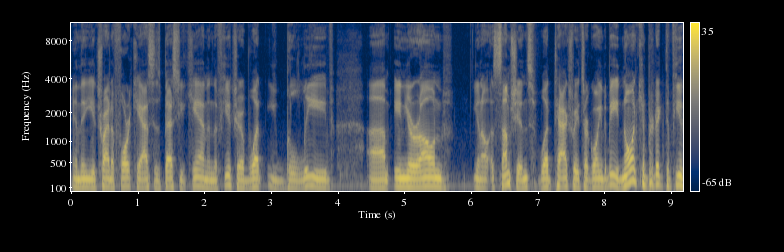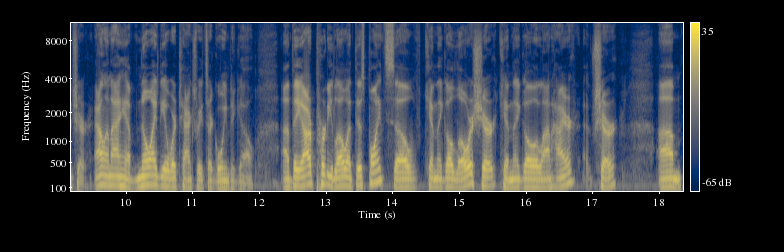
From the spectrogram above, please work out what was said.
and then you try to forecast as best you can in the future of what you believe um, in your own, you know, assumptions what tax rates are going to be. No one can predict the future. Al and I have no idea where tax rates are going to go. Uh, they are pretty low at this point, so can they go lower? Sure. Can they go a lot higher? Uh, Sure. Um,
